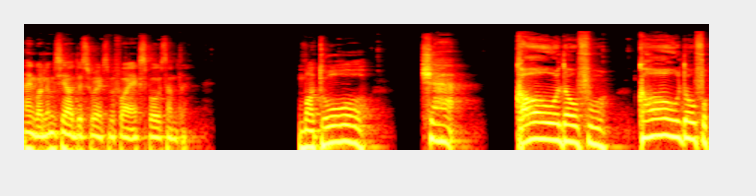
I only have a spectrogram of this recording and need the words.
Hang on, let me see how this works before I expose something. Mador, chat, cold awful, cold awful.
